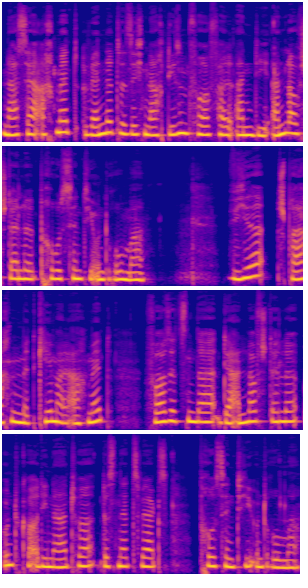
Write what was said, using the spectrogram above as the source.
Nasser Ahmed wendete sich nach diesem Vorfall an die Anlaufstelle Pro Sinti und Roma. Wir sprachen mit Kemal Ahmed, Vorsitzender der Anlaufstelle und Koordinator des Netzwerks Pro Sinti und Roma.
